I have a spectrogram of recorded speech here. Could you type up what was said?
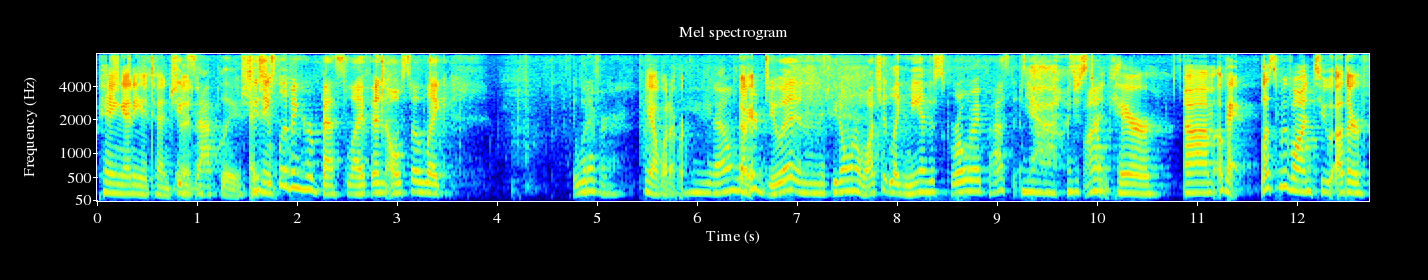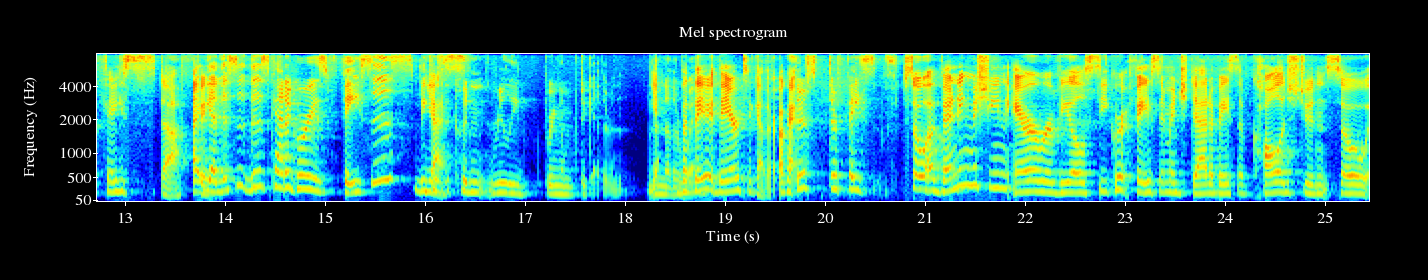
paying any attention. Exactly. She's just living her best life. And also, like, whatever. Yeah, whatever. You know, let Okay. her do it. And if you don't want to watch it like me, I just scroll right past it. Yeah, I just Fine. don't care. Um, okay, let's move on to other face stuff. Uh, yeah, this is this category is faces because Yes. it couldn't really bring them together in Yeah, another but way. But they they are together. Okay. There's their faces. So, a vending machine error reveals secret face image database of college students. So,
